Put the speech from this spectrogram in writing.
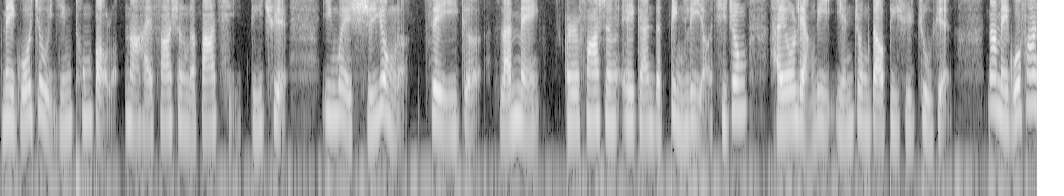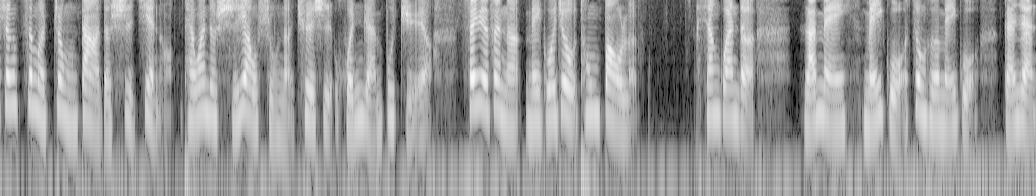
美国就已经通报了。那还发生了八起，的确因为食用了这一个蓝莓而发生 A 肝的病例啊，其中还有两例严重到必须住院。那美国发生这么重大的事件哦，台湾的食药署呢却是浑然不觉啊。三月份呢，美国就通报了。相关的蓝莓、莓果、综合莓果感染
